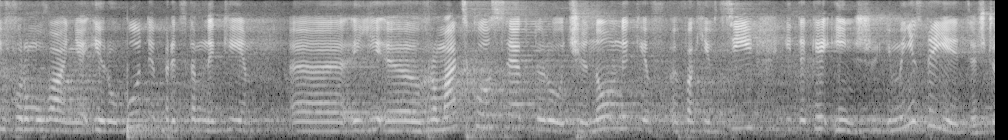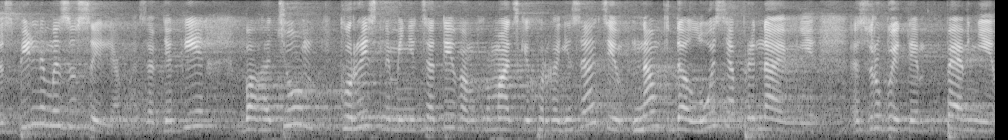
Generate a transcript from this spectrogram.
і формування і роботи представники. Е, е, Громадського сектору, чиновників, фахівці і таке інше. І мені здається, що спільними зусиллями завдяки багатьом корисним ініціативам громадських організацій нам вдалося принаймні зробити певні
